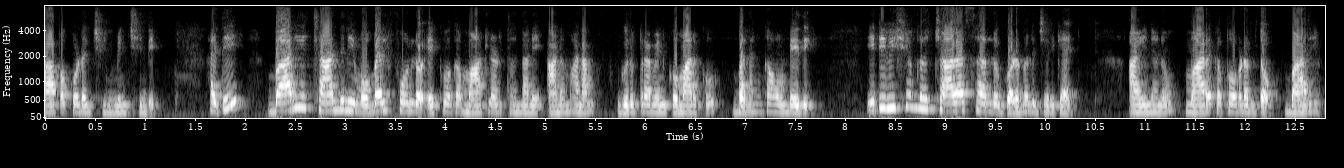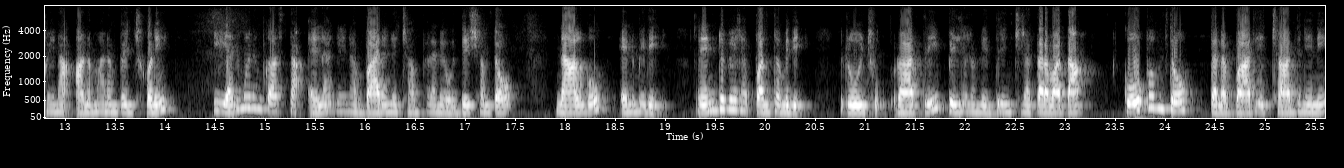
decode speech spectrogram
పాప కూడా జన్మించింది. అయితే భార్య చాందిని మొబైల్ ఫోన్లో ఎక్కువగా మాట్లాడుతోందనే అనుమానం గురు ప్రవీణ్ కుమార్కు బలంగా ఉండేది. ఇది విషయంలో చాలా సార్లు గొడవలు జరిగాయి. ఆయనను మారకపోవడంతో భార్య పైన అనుమానం పెంచుకొని ఈ అనుమానం కాస్త ఎలాగైనా భార్యను చంపాలనే ఉద్దేశంతో నాలుగు ఎనిమిది రెండు వేల పంతొమ్మిది రోజు రాత్రి పిల్లలు నిద్రించిన తర్వాత కోపంతో తన భార్య చాందినిని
